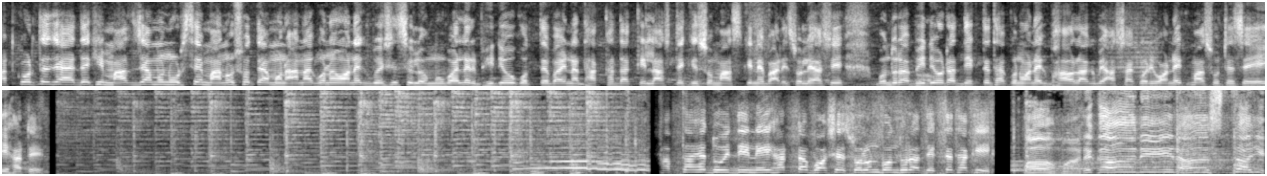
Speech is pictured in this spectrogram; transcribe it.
হাট করতে যায়, দেখি মাছ যেমন উঠছে মানুষও তেমন। আনাগোনা অনেক বেশি ছিল। মোবাইলের ভিডিও করতে পারি না, ধাক্কা ধাক্কি। লাস্টে কিছু মাছ কিনে বাড়ি চলে আসি। বন্ধুরা, ভিডিওটা দেখতে থাকুন, অনেক ভালো লাগবে, আশা করি। অনেক মাছ উঠেছে এই হাটে। সপ্তাহে দুই দিন এই হাটটা বসে। চলুন বন্ধুরা, দেখতে থাকি। আমার গানের রাস্তায়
